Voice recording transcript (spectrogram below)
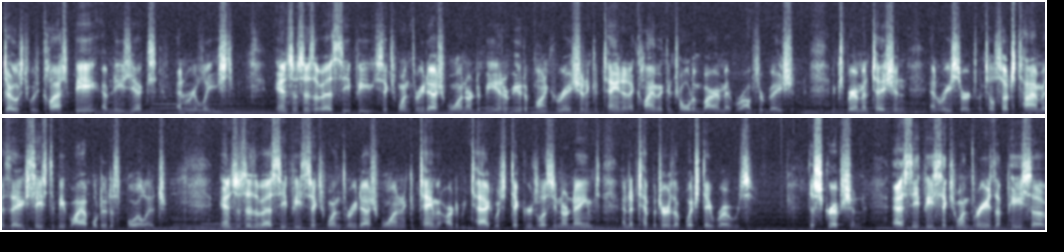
dosed with Class B amnesiacs, and released. Instances of SCP-613-1 are to be interviewed upon creation and contained in a climate-controlled environment for observation, experimentation, and research until such time as they cease to be viable due to spoilage. Instances of SCP-613-1 in containment are to be tagged with stickers listing their names and the temperatures at which they rose. Description: SCP-613 is a piece of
